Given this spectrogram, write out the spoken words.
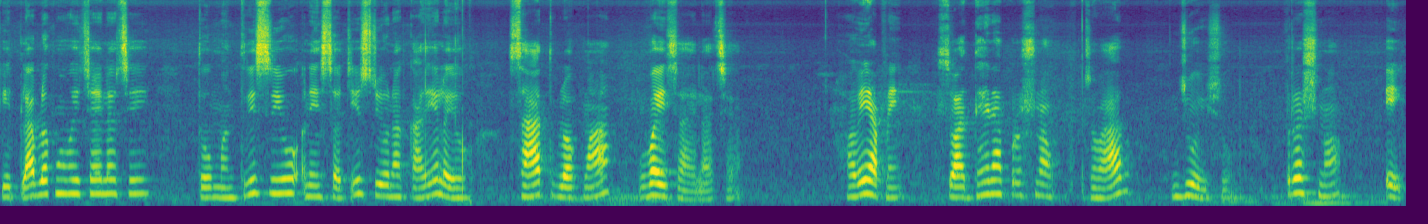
કેટલા બ્લોકમાં વહેંચાયેલા છે? તો મંત્રીશ્રીઓ અને સચિવશ્રીઓના કાર્યાલયો સાત બ્લોકમાં વહેંચાયેલા છે. હવે આપણે સ્વાધ્યાયના પ્રશ્ન જવાબ જોઈશું. પ્રશ્ન એક.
